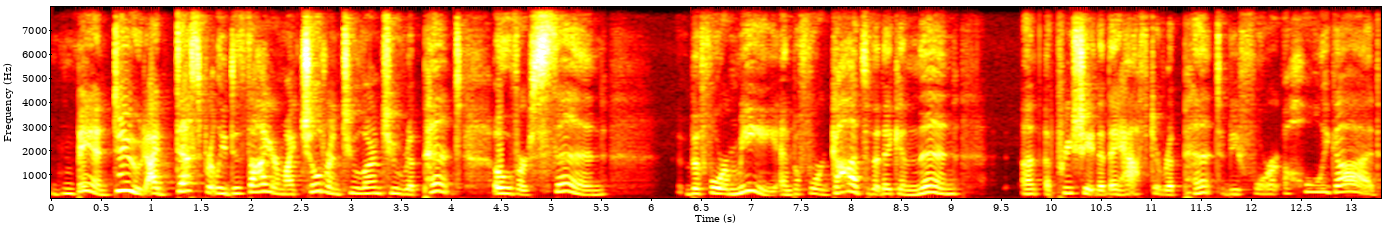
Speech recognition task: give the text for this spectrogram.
Man, dude, I desperately desire my children to learn to repent over sin before me and before God so that they can then appreciate that they have to repent before a holy God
